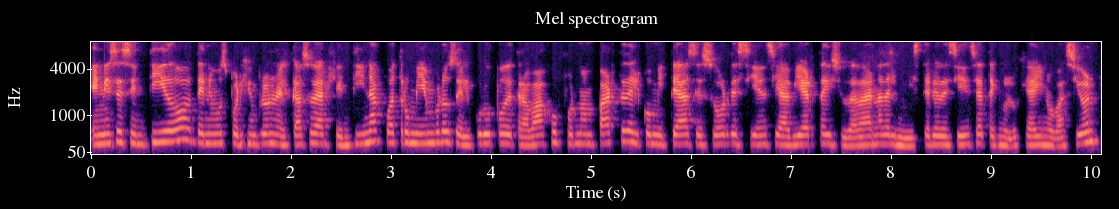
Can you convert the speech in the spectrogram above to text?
En ese sentido, tenemos, por ejemplo, en el caso de Argentina, cuatro miembros del grupo de trabajo forman parte del Comité Asesor de Ciencia Abierta y Ciudadana del Ministerio de Ciencia, Tecnología e Innovación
